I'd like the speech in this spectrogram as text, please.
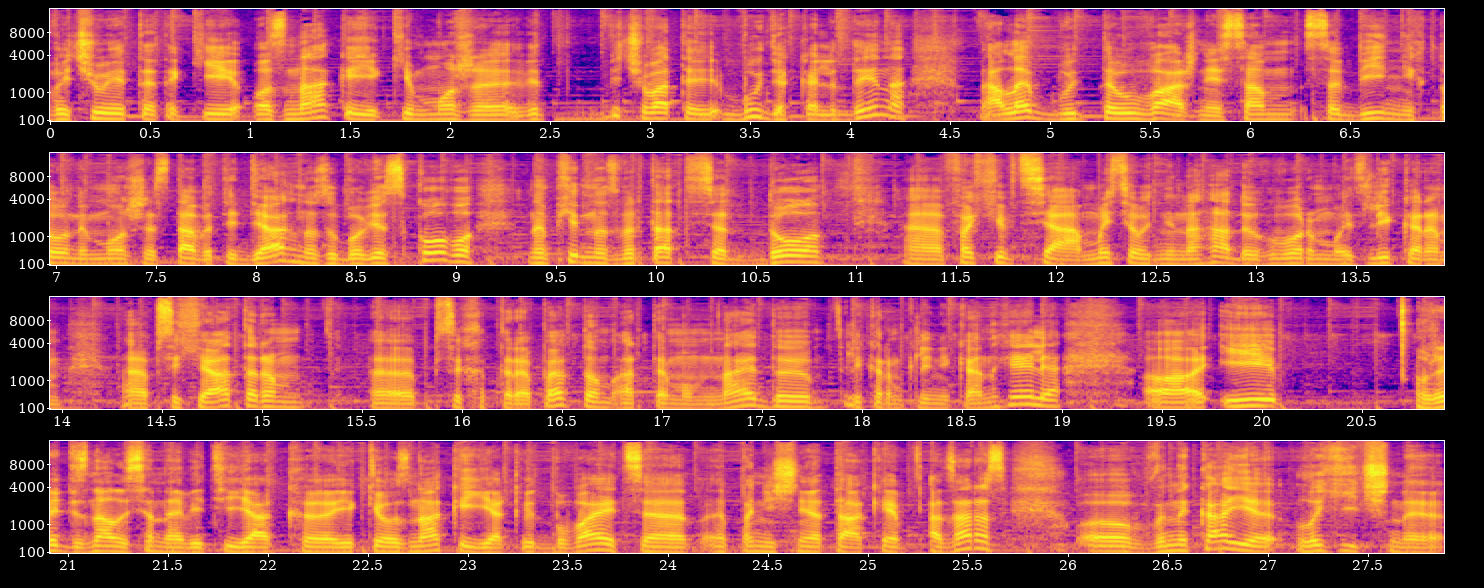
ви чуєте такі ознаки, які може відчувати будь-яка людина, але будьте уважні, сам собі ніхто не може ставити діагноз. Обов'язково необхідно звертатися до е, фахівця. Ми сьогодні нагадую, говоримо із лікарем, е, психіатром, е, психотерапевтом Артемом Найдою, лікарем клініки Ангелія. І вже дізналися навіть, як, е, які ознаки, як відбуваються е, панічні атаки. А зараз е, виникає логічне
